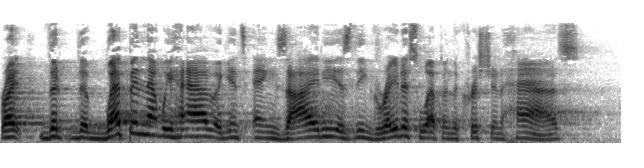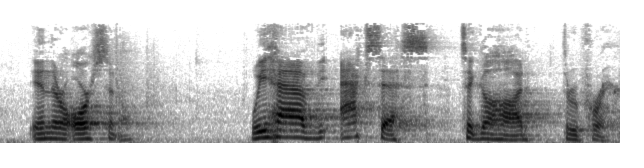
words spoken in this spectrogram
Right? The, the weapon that we have against anxiety is the greatest weapon the Christian has in their arsenal. We have the access to God through prayer.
